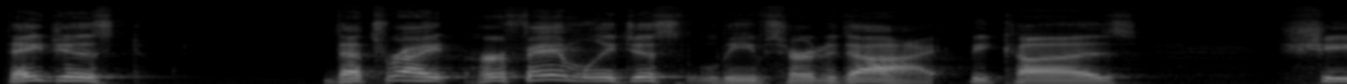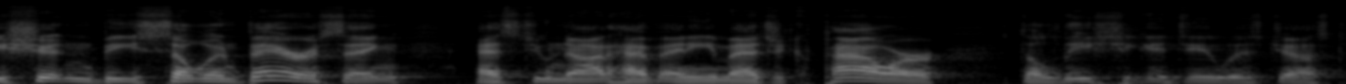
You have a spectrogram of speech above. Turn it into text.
They just, that's right, her family just leaves her to die because she shouldn't be so embarrassing as to not have any magic power. The least she could do is just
